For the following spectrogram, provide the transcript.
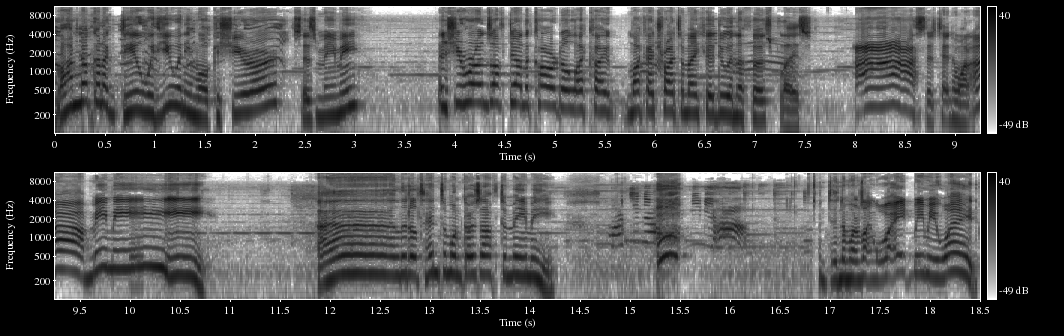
I'm not gonna deal with you anymore, Kishiro, says Mimi. And she runs off down the corridor like I like I tried to make her do in the first place. Ah, says Tentomon. Ah, Mimi! Ah, little Tentomon goes after Mimi. And Tentomon's like, wait, Mimi, wait.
